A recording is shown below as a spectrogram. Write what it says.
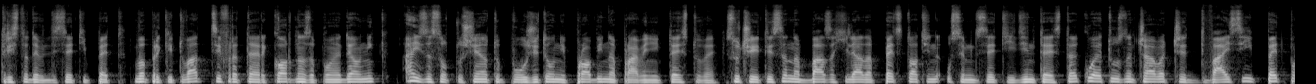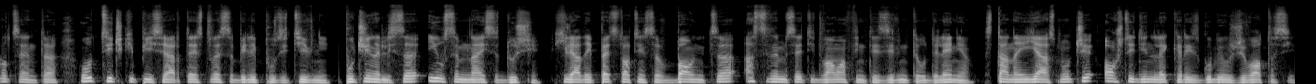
395. Въпреки това, цифрата е рекордна за понеделник, а и за съотношението положителни проби направени тестове. Случаите са на база 1581 теста, което означава, че 25% от всички PCR тестове са били позитивни. Починали са и 18 души. 1500 са в болница, а 72 в интензивните отделения. Стана и ясно, че още един лекар е изгубил живота си.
